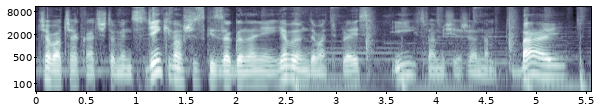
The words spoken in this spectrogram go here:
Trzeba czekać, to więc dzięki wam wszystkim za oglądanie. Ja byłem Demat Place i z wami się żegnam. Bye!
